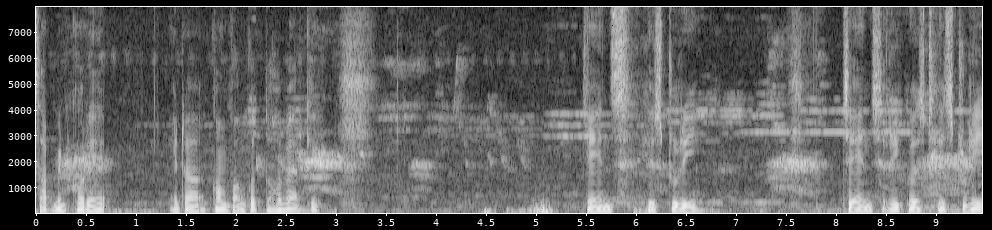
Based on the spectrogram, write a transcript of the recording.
সাবমিট করে এটা কনফার্ম করতে হবে আর কি change history change request history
